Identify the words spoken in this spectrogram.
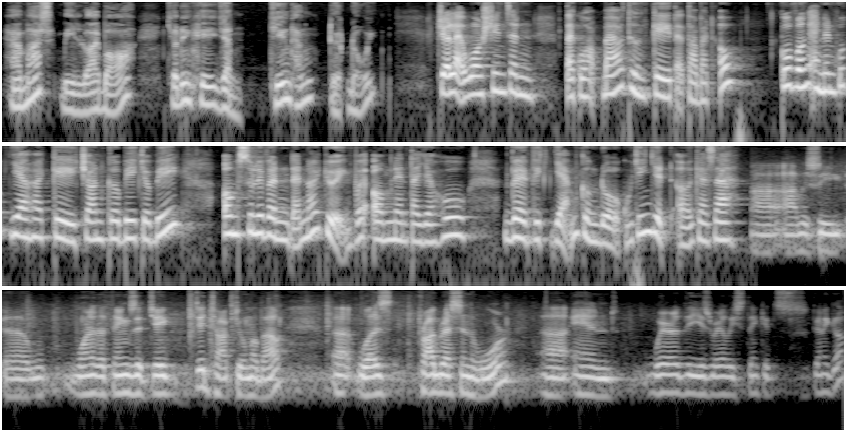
Hamas bị loại bỏ, cho đến khi giành chiến thắng tuyệt đối. Trở lại Washington, tại cuộc họp báo thường kỳ tại Tòa Bạch Ốc, Cố vấn an ninh quốc gia Hoa Kỳ John Kirby cho biết ông Sullivan đã nói chuyện với ông Netanyahu về việc giảm cường độ của chiến dịch ở Gaza. Uh, obviously, uh, one of the things that Jake did talk to him about uh, was progress in the war uh, and where the Israelis think it's going to go.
